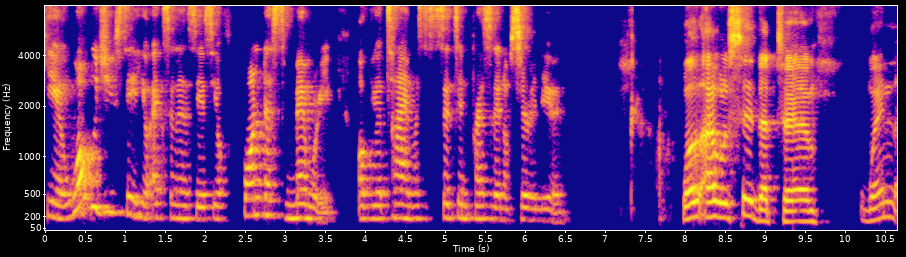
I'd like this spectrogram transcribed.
here. What would you say, Your Excellency, is your fondest memory of your time as sitting president of Sierra Leone? Well, I will say that um, when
